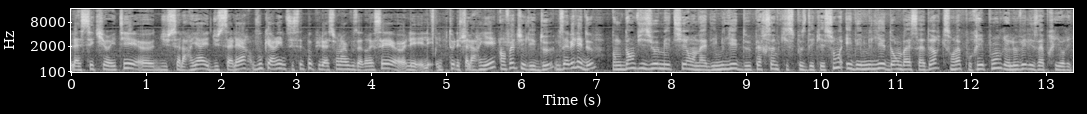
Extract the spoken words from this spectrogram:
la sécurité euh, du salariat et du salaire. Vous, Karine, c'est cette population-là que vous adressez, euh, les, plutôt les salariés. En fait, j'ai les deux. Vous avez les deux. Donc, dans Visio Métier, on a des milliers de personnes qui se posent des questions et des milliers d'ambassadeurs qui sont là pour répondre et lever les a priori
